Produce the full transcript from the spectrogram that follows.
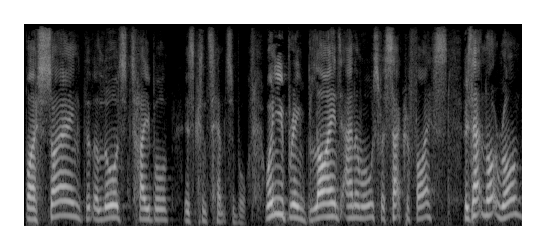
By saying that the Lord's table is contemptible. When you bring blind animals for sacrifice, is that not wrong?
